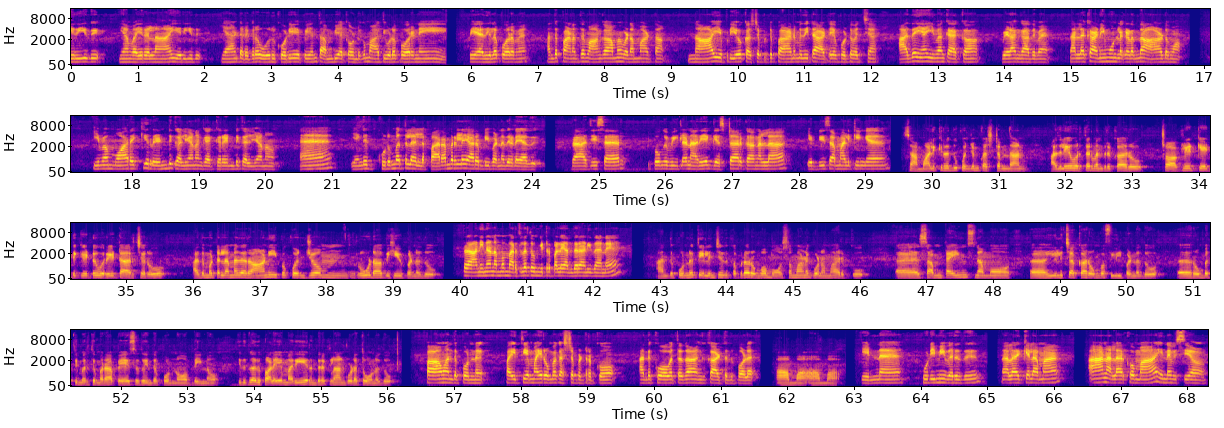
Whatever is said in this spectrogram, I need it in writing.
எரியுது. என் வயிறெல்லாம் எரியுது. ஏன் இருக்கிற ஒரு கோடியை இப்போ என் தம்பி அக்கௌண்ட்டுக்கு மாற்றி விட போகிறேனே பேதியில் போகிறவன் அந்த பணத்தை வாங்காமல் விட மாட்டான். நான் எப்படியோ கஷ்டப்பட்டு பானுமதிட்டு ஆட்டையை போட்டு வச்சேன். அதை ஏன் இவன் கேட்கான்? விளங்காதவன். நல்ல கனிமூண்டில் கிடந்து ஆடுவான். இவன் முறைக்கு ரெண்டு கல்யாணம் கேட்க ரெண்டு கல்யாணம். ஆ? எங்கள் குடும்பத்தில் இல்லை பரம்பரையில் யாரும் இப்படி பண்ணது கிடையாது. ராஜேஷ் சார் இப்போ உங்கள் வீட்டில் நிறைய கெஸ்ட்டாக இருக்காங்கல்ல. எப்படி சமாளிக்கீங்க? சமாளிக்கிறது கொஞ்சம் கஷ்டம்தான். அதுலேயே ஒருத்தர் வந்திருக்காரு சாக்லேட் கேட்டு கேட்டு ஒரே டார்ச்சரு அது மட்டும் இல்லாமல் இந்த ராணி இப்போ கொஞ்சம் ரூடாக பிஹேவ் பண்ணுது. ராணினா நம்ம மரத்தில் தொங்கிட்டு இருப்பாளே அந்த ராணி தானே? அந்த பொண்ணு தெளிஞ்சதுக்கப்புறம் ரொம்ப மோசமான குணமாக இருக்கும் சம்டைம்ஸ் நம்ம அஹ், இளிச்சக்கா ரொம்ப ஃபீல் பண்ணுதோ ரொம்ப திமிர் திமிரா பேசுதோ இந்த பொண்ணும் அப்படின்னும் இதுக்கு அது பழைய மாதிரியே இருந்திருக்கலான்னு கூட தோணுதோ. பாவம் அந்த பொண்ணு. பைத்தியமாய் ரொம்ப கஷ்டப்பட்டிருக்கோம். அந்த கோவத்தை தான் அங்கே காட்டுது போல. ஆமாம் ஆமாம் என்ன? குடிமி வருது. நல்லா இருக்கலாமா? ஆ நல்லா இருக்கோம்மா. என்ன விஷயம்?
